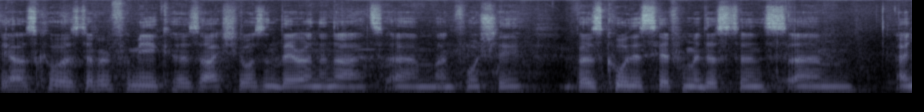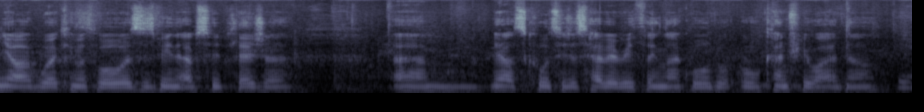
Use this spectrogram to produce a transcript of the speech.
Yeah, it was cool. It was different for me because I actually wasn't there on the night, um, unfortunately. But it was cool to see it from a distance. Um, and yeah, working with Woolworths has been an absolute pleasure. Um, yeah, it's cool to just have everything like all, all countrywide now. Yeah.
